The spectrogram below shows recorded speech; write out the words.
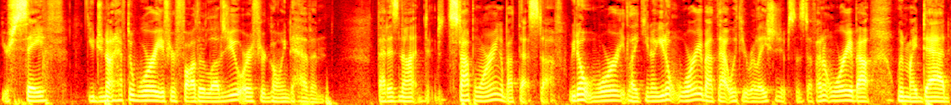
you're safe. You do not have to worry if your father loves you or if you're going to heaven. That is not, stop worrying about that stuff. We don't worry, like, you know, you don't worry about that with your relationships and stuff. I don't worry about when my dad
